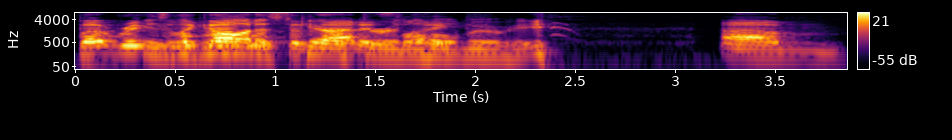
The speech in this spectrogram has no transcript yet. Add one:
but re- Is the broadest of that, character it's in like, the whole movie. um,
